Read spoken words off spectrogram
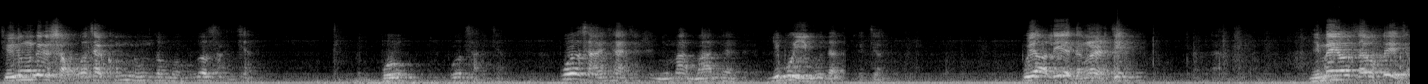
就用这个手啊，在空中这么拨三下，拨拨三下，拨三下就是你慢慢的一步一步的就这样，不要劣等而进，你没有走会走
